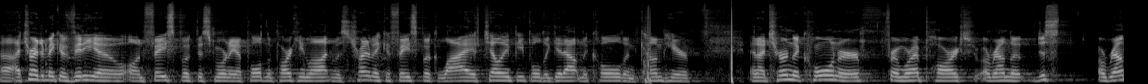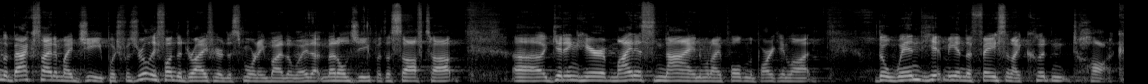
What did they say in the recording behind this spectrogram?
Uh, I tried to make a video on Facebook this morning. I pulled in the parking lot and was trying to make a Facebook Live telling people to get out in the cold and come here. And I turned the corner from where I parked around the just around the backside of my Jeep, which was really fun to drive here this morning, by the way, that metal Jeep with a soft top. Uh, getting here at minus nine when I pulled in the parking lot the wind hit me in the face and I couldn't talk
